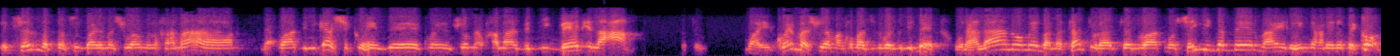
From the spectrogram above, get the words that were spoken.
it says in the Pasuk by the Mashua Melchama ואז בניגן שכהן זה כהן שום מלחמה ודיבר אל העם. וואי, כהן משהו היה מלחמה זה דבר ודיבר. ולהלן הוא אומר, במתן תורה צדועת משה ידבר והאלוהים יעננו בקול.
